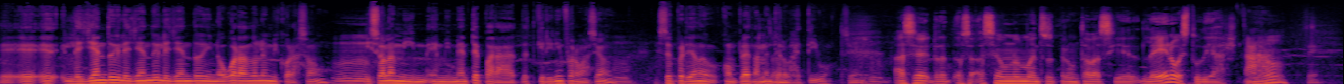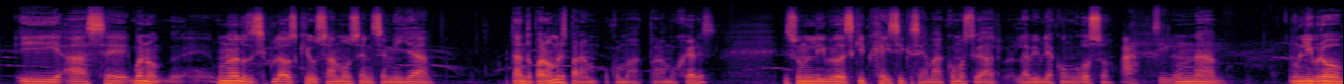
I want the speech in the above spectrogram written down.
eh, eh, leyendo y leyendo y leyendo y no guardándolo en mi corazón mm. y solo en mi, en mi, mente para adquirir información, mm. Estoy perdiendo completamente el objetivo. Hace, hace unos momentos preguntaba si leer o estudiar. ¿no? Y hace, bueno, uno de los discipulados que usamos en Semilla tanto para hombres para, como para mujeres. Es un libro de Skip Hasey que se llama Cómo estudiar la Biblia con gozo. Ah, sí, un libro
